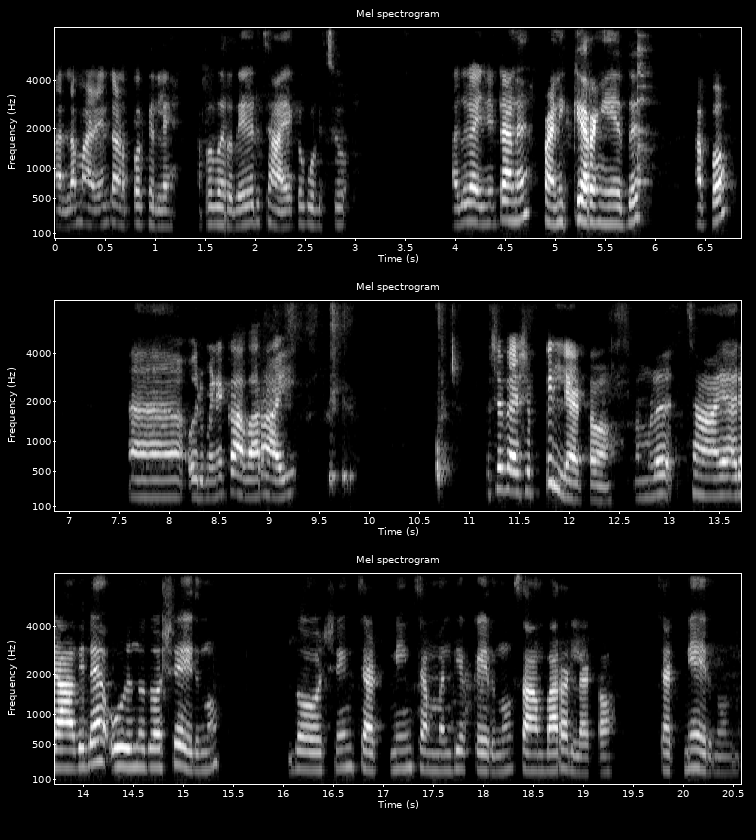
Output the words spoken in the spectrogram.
നല്ല മഴയും തണുപ്പൊക്കെ അല്ലേ? അപ്പോൾ വെറുതെ ഒരു ചായയൊക്കെ കുടിച്ചു. അത് കഴിഞ്ഞിട്ടാണ് പണിക്ക് ഇറങ്ങിയത്. അപ്പോൾ ഒരു മണിയൊക്കെ ആവാറായി. പക്ഷെ വിശപ്പില്ല കേട്ടോ. നമ്മൾ ചായ രാവിലെ ഉഴുന്ന ദോശയായിരുന്നു. ദോശയും ചട്നിയും ചമ്മന്തിയൊക്കെ ആയിരുന്നു. സാമ്പാറല്ല കേട്ടോ. ചട്നി ആയിരുന്നു ഒന്ന്.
